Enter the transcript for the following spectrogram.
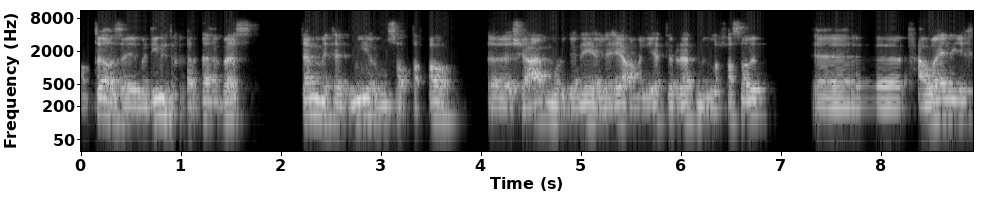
منطقة زي مدينة الغردقة بس تم تدمير مسطحات شعاب مرجانية اللي هي عمليات الردم اللي حصلت. حوالي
